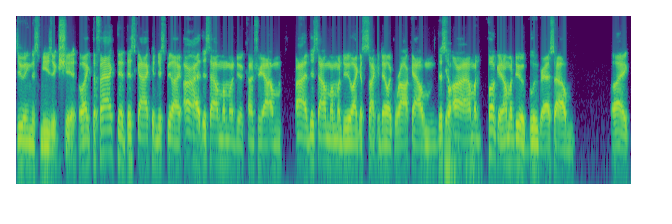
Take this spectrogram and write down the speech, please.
doing this music shit. Like the fact that this guy can just be like, all right, this album I'm gonna do a country album. All right, this album I'm gonna do like a psychedelic rock album. This Yep. all right, I'm gonna fuck it, I'm gonna do a bluegrass album. Like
